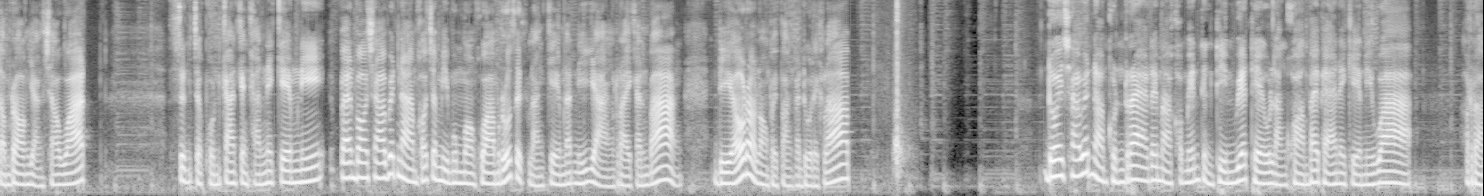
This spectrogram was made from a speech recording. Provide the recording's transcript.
สำรองอย่างชาวัตซึ่งจากผลการแข่งขันในเกมนี้ แฟนบอลชาวเวียดนามเขาจะมีมุมมองความรู้สึกหลังเกมนัดนี้อย่างไรกันบ้าง เดี๋ยวเราลองไปฟังกันดูเลยครับ โดยชาวเวียดนามคนแรกได้มาคอมเมนต์ถึงทีมเวียดเทลหลังความพ่ายแพ้ในเกมนี้ว่า เรา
